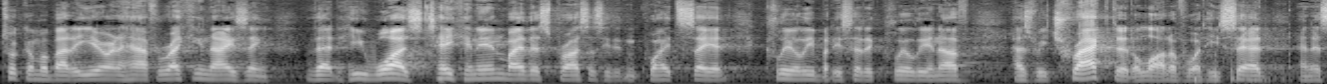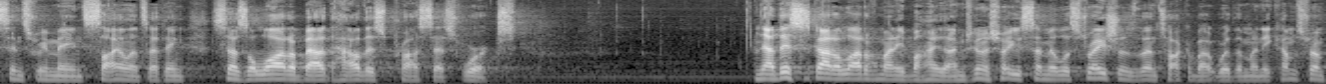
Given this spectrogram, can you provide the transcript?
took him about a year and a half recognizing that he was taken in by this process. He didn't quite say it clearly, but he said it clearly enough, has retracted a lot of what he said, and has since remained silent, I think, says a lot about how this process works. Now, this has got a lot of money behind it. I'm going to show you some illustrations and then talk about where the money comes from.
